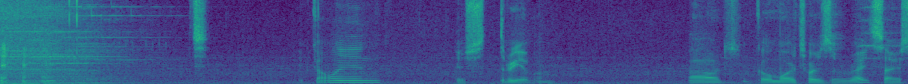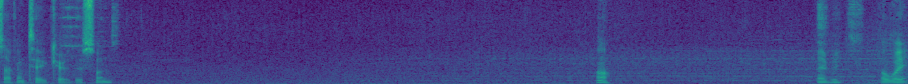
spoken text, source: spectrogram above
Keep going. There's three of them. I'll go more towards the right side so I can take care of this one. Oh. Maybe. Oh, wait.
